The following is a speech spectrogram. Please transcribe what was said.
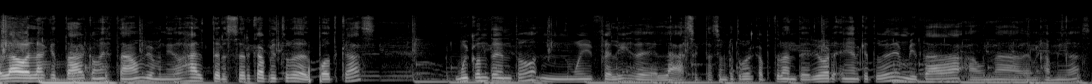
Hola, hola, ¿qué tal? ¿Cómo están? Bienvenidos al tercer capítulo del podcast. Muy contento, muy feliz de la aceptación que tuve el capítulo anterior en el que tuve de invitada a una de mis amigas.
